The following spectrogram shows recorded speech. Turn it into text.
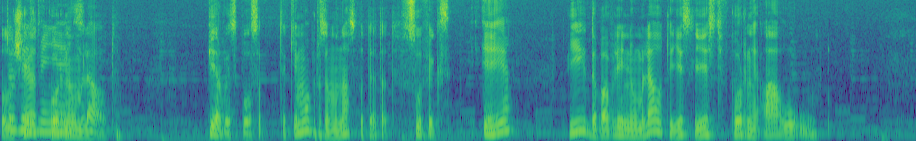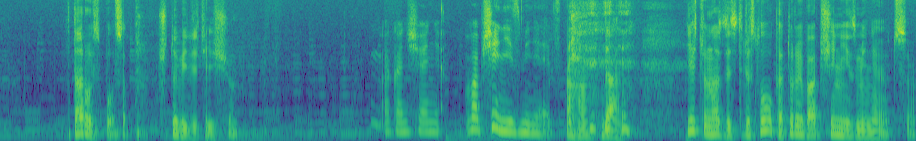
получают в корне изменяются. умляут. Первый способ. Таким образом, у нас вот этот суффикс «э» и добавление умляута, если есть в корне А, О, У. Второй способ. Что видите еще? Окончание вообще не изменяется. Ага, да. Есть у нас здесь три слова, которые вообще не изменяются.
